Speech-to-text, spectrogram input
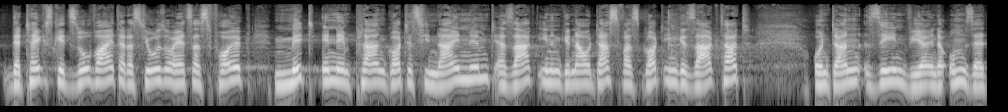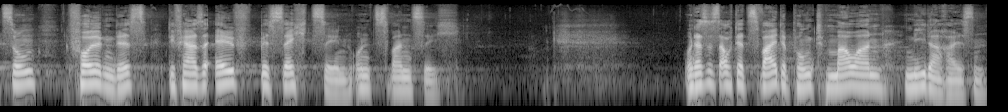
der Text geht so weiter, dass Josua jetzt das Volk mit in den Plan Gottes hineinnimmt. Er sagt ihnen genau das, was Gott ihm gesagt hat. Und dann sehen wir in der Umsetzung Folgendes, die Verse 11 bis 16 und 20. Und das ist auch der zweite Punkt, Mauern niederreißen.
